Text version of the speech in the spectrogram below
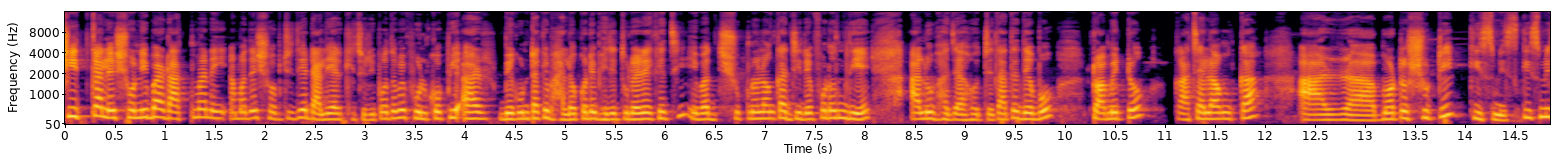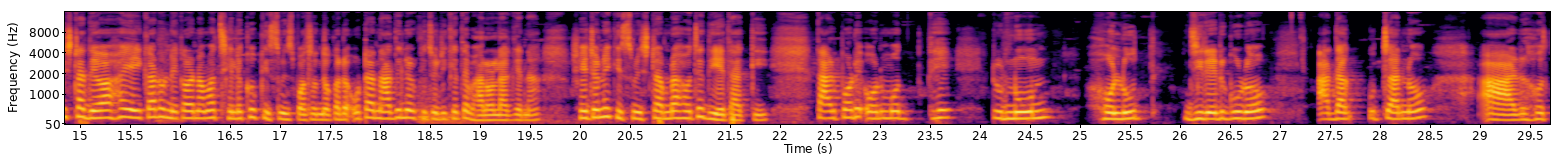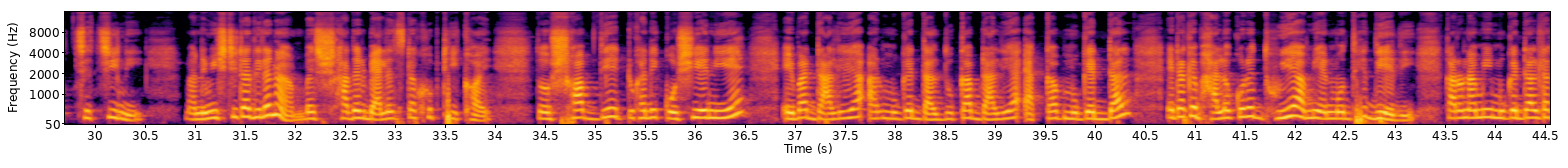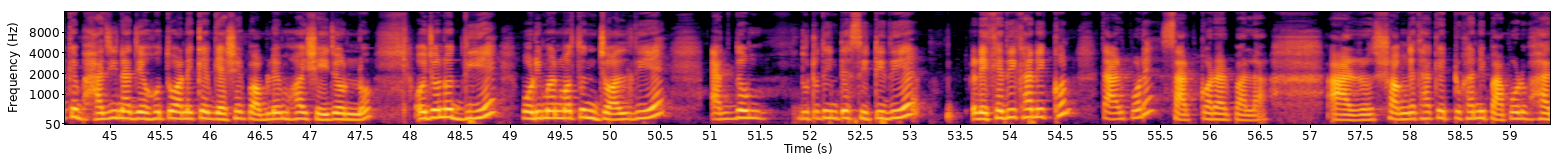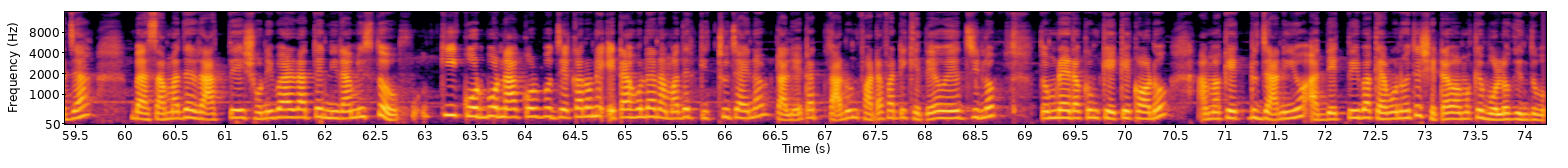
শীতকালে শনিবার, রাত মানেই আমাদের সবজি দিয়ে ডালিয়ার খিচুড়ি। প্রথমে ফুলকপি আর বেগুনটাকে ভালো করে ভেজে তুলে রেখেছি। এবার শুকনো লঙ্কা, জিরে ফোড়ন দিয়ে আলু ভাজা হচ্ছে। তাতে দেব টমেটো, কাঁচা লঙ্কা আর মটরশুঁটি কিশমিশ কিশমিশটা দেওয়া হয় এই কারণে, কারণ আমার ছেলে খুব কিশমিশ পছন্দ করে। ওটা না দিলেও খিচুড়ি খেতে ভালো লাগে না। সেই জন্যই কিশমিশটা আমরা হচ্ছে দিয়ে থাকি। তারপরে ওর মধ্যে একটু নুন, হলুদ, জিরের গুঁড়ো আদা কুচানো আর হচ্ছে চিনি। মানে মিষ্টিটা দিলে না বেশ স্বাদের ব্যালেন্সটা খুব ঠিক হয়। তো সব দিয়ে একটুখানি কষিয়ে নিয়ে এবার ডালিয়া আর মুগের ডাল, দু কাপ ডালিয়া, এক কাপ মুগের ডাল এটাকে ভালো করে ধুয়ে আমি এর মধ্যে দিয়ে দিই। কারণ আমি মুগের ডালটাকে ভাজি না, যেহেতু অনেকের গ্যাসের প্রবলেম হয় সেই জন্য। ওই জন্য দিয়ে পরিমাণ মতন জল দিয়ে একদম দুটো তিনটে সিটি দিয়ে রেখে দিই খানিকক্ষণ, তারপরে সার্ভ করার পালা। আর সঙ্গে থাকে একটুখানি পাঁপড় ভাজা। ব্যাস, আমাদের রাতে, শনিবার রাতে নিরামিষ তো, কী করব, না করব, যে কারণে এটা হলে আর আমাদের কিচ্ছু চাই না। ডালিয়াটা দারুণ ফাটাফাটি খেতে হয়েছিল। তোমরা এরকম কে কে করো, আমাকে একটু জানিও। আর দেখতেই বা কেমন হয়েছে, সেটাও আমাকে বলো কিন্তু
